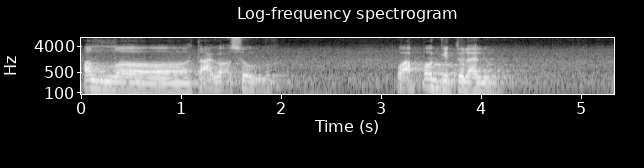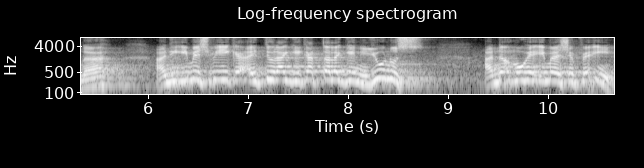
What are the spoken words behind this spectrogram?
Allah tak agak sungguh. Buat apa gitu lalu? Nah. Ini Imam Syafi'i itu lagi kata lagi ni Yunus. Anak murid Imam Syafi'i.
